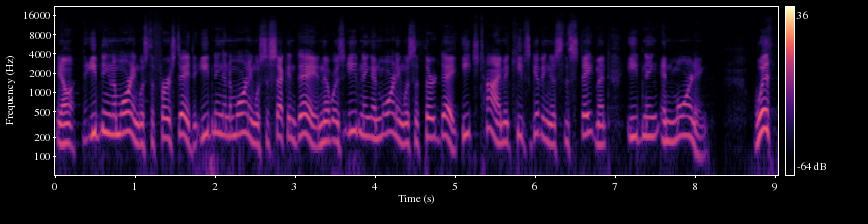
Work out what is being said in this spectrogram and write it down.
You know, the evening and the morning was the first day, the evening and the morning was the second day, and there was evening and morning was the third day. Each time it keeps giving us the statement evening and morning with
